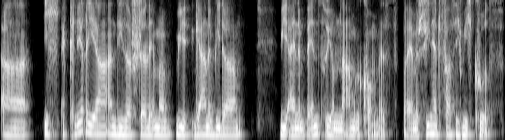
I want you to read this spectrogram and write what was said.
Äh, ich erkläre ja an dieser Stelle immer wie, gerne wieder, wie eine Band zu ihrem Namen gekommen ist. Bei Machine Head fasse ich mich kurz.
